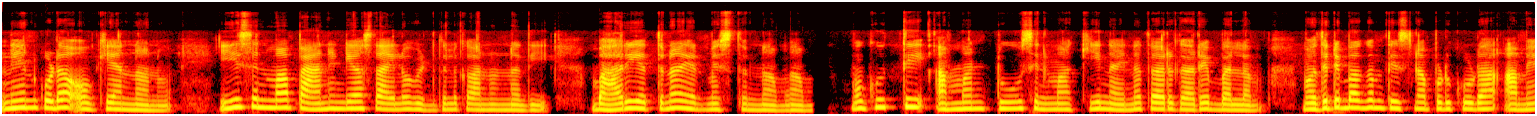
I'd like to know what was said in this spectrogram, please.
నేను కూడా ఓకే అన్నాను. ఈ సినిమా పాన్ ఇండియా స్థాయిలో విడుదల కానున్నది. భారీ ఎత్తున నిర్మిస్తున్నాము ముగుత్తి అమ్మన్ టూ సినిమాకి నయనతార గారే బలం. మొదటి భాగం తీసినప్పుడు కూడా ఆమె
